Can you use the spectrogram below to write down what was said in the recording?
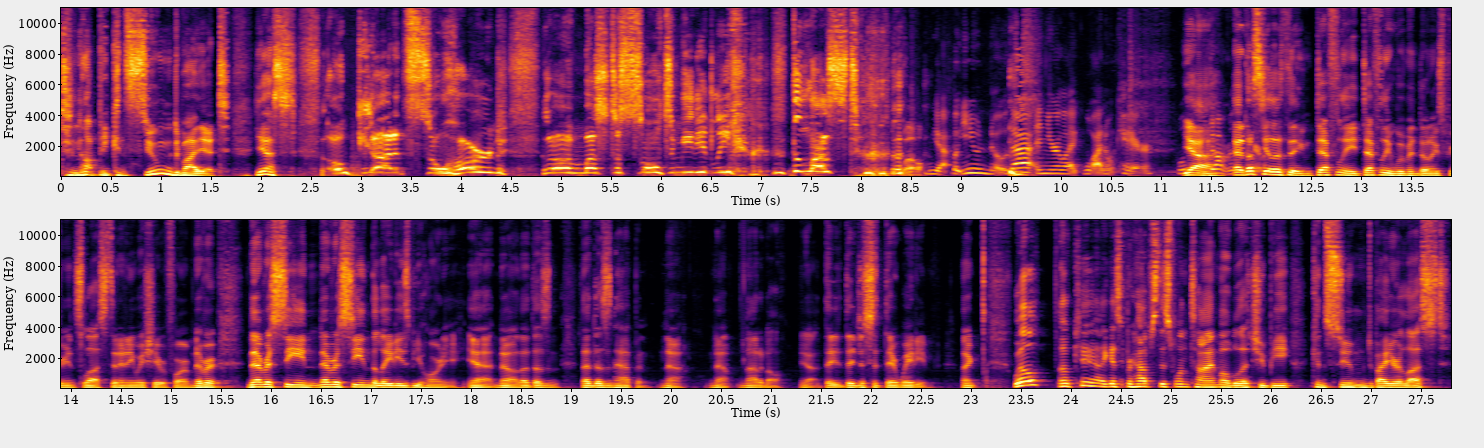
to not be consumed by it. Yes. Oh god, it's so hard. Oh, must assault immediately. the lust. Well, Yeah, but you know that, and you're like, well, I don't care. Yeah, really that's care. the other thing. Definitely, definitely, women don't experience lust in any way, shape, or form. Never, never seen, never seen the ladies be horny. Yeah, no, that doesn't, that doesn't happen. No, no, not at all. Yeah, they, they just sit there waiting. Like, well, okay, I guess perhaps this one time I'll let you be consumed by your lust.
